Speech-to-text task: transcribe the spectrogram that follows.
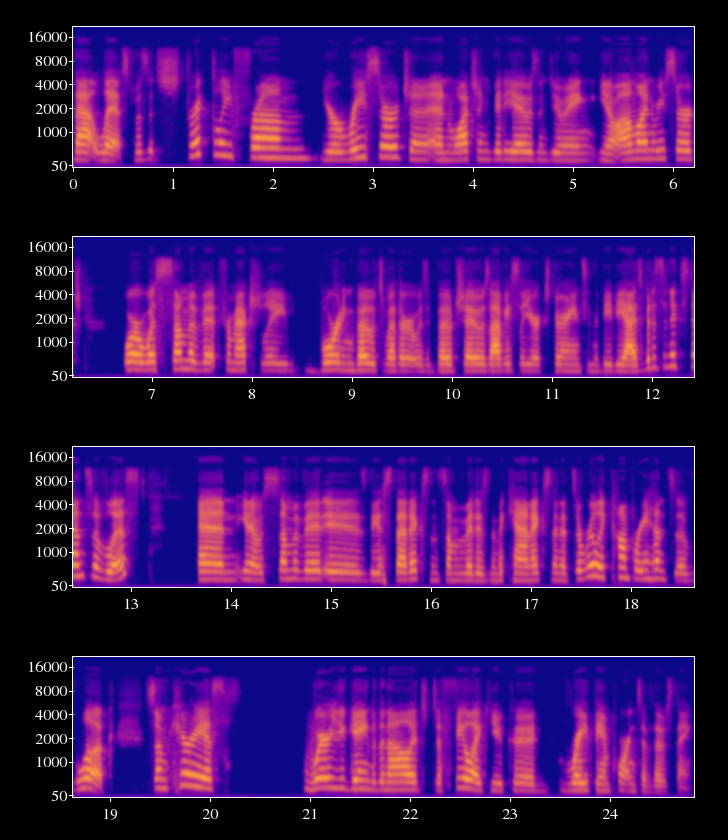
that list? Was it strictly from your research and, and, watching videos and doing, you know, online research, or was some of it from actually boarding boats, whether it was boat shows, obviously your experience in the BVIs, but it's an extensive list. And, you know, some of it is the aesthetics and some of it is the mechanics, and it's a really comprehensive look. So I'm curious where you gained the knowledge to feel like you could rate the importance of those things.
